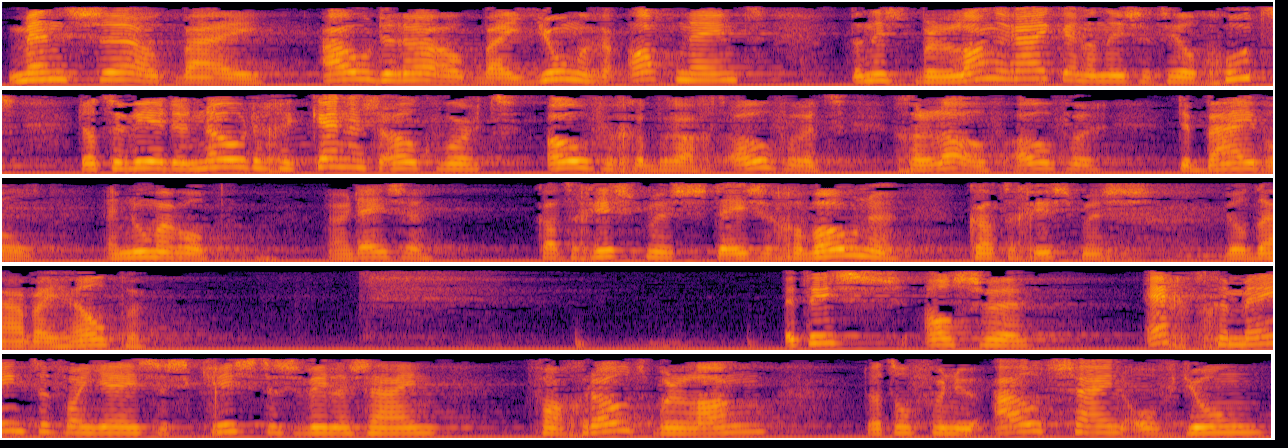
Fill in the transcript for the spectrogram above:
mensen, ook bij ouderen, ook bij jongeren afneemt, dan is het belangrijk en dan is het heel goed dat er weer de nodige kennis ook wordt overgebracht over het geloof, over de Bijbel en noem maar op. Maar deze catechismus, deze gewone catechismus, wil daarbij helpen. Het is, als we echt gemeente van Jezus Christus willen zijn, van groot belang dat of we nu oud zijn of jong,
